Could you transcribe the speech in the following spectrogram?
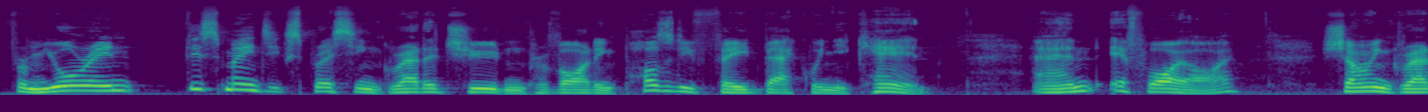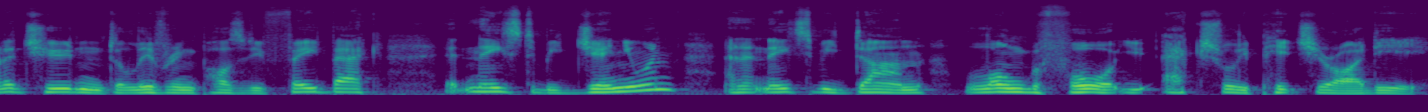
From your end, this means expressing gratitude and providing positive feedback when you can. And FYI, showing gratitude and delivering positive feedback, it needs to be genuine and it needs to be done long before you actually pitch your idea.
